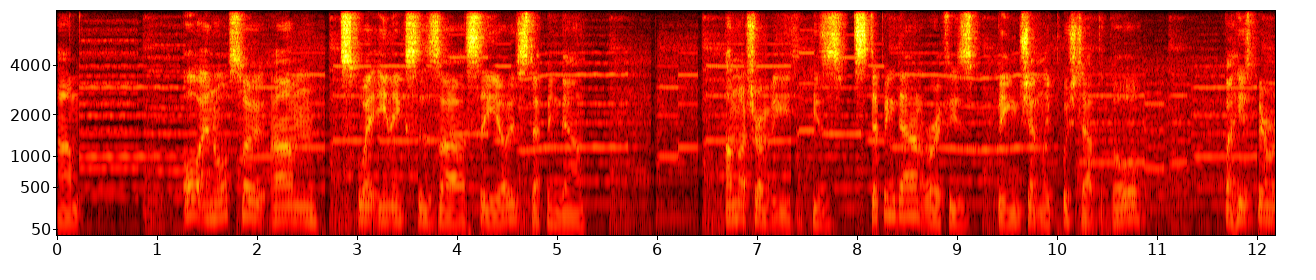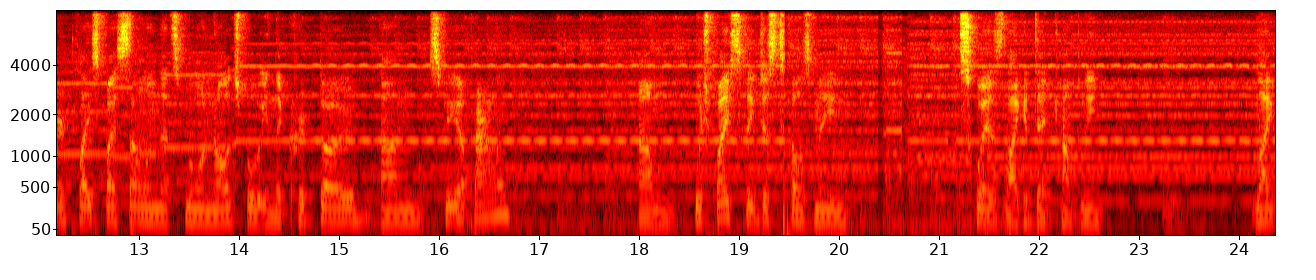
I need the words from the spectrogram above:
Um, oh, and also, um, Square Enix's uh, CEO is stepping down. I'm not sure if he, he's stepping down or if he's being gently pushed out the door, but he's been replaced by someone that's more knowledgeable in the crypto um, sphere, apparently. Um, which basically just tells me Square's like a dead company. Like,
